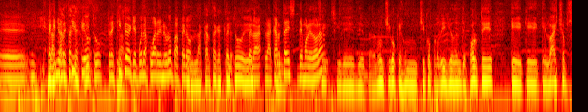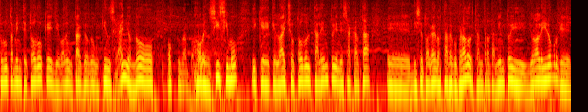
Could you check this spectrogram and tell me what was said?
eh, un pequeño resquicio, escrito- resquicio la- de que pueda jugar en Europa, pero, la carta que ha pero- escrito es pero la, la carta es demoledora. Sí, sí, de, de- además un chico que es un chico prodigio del deporte, que, que- que lo ha hecho absolutamente todo, que llegó a debutar creo que con 15 años, ¿no? O, o jovencísimo, y que, que lo ha hecho todo el talento y en esa carta eh, dice todavía que no está recuperado, está en tratamiento y yo lo he leído porque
